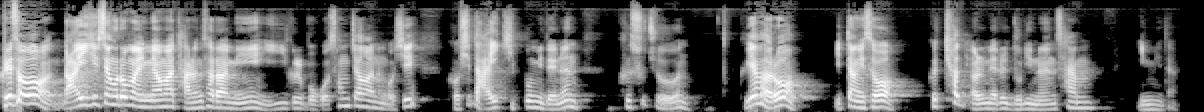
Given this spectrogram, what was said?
그래서 나의 희생으로 말미암아 다른 사람이 이익을 보고 성장하는 것이 그것이 나의 기쁨이 되는 그 수준. 그게 바로 이 땅에서 그 첫 열매를 누리는 삶입니다.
